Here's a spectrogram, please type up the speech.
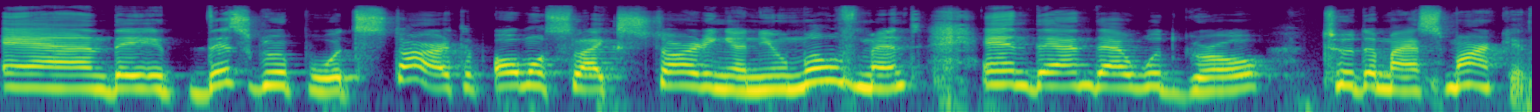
and they this group would start almost like starting a new movement, and then that would grow to the mass market.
